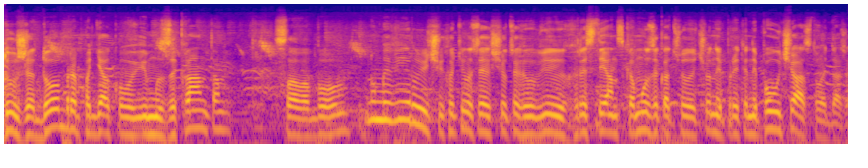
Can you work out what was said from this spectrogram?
Дуже добре, подякував і музикантам. Слава Богу. Ну, ми віруючі, хотілося, якщо це християнська музика, чого чого не прийти, не поучаствувати навіть.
